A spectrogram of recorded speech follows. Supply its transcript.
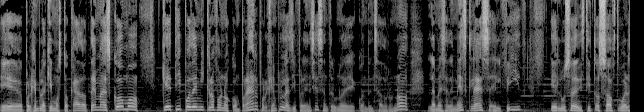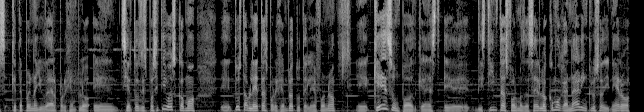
Eh, por ejemplo, aquí hemos tocado temas como qué tipo de micrófono comprar, por ejemplo, las diferencias entre uno de condensador o no, la mesa de mezclas, el feed el uso de distintos softwares que te pueden ayudar, por ejemplo, en ciertos dispositivos como eh, tus tabletas, por ejemplo, tu teléfono, eh, qué es un podcast, eh, distintas formas de hacerlo, cómo ganar incluso dinero,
